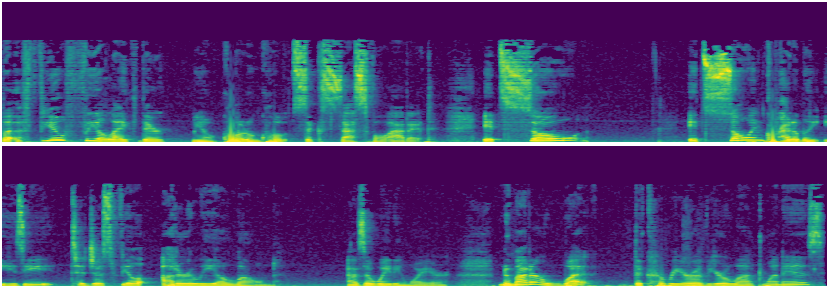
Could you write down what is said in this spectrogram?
but few feel like they're, you know, quote unquote successful at it. It's so it's so incredibly easy to just feel utterly alone as a waiting warrior. No matter what the career of your loved one is,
